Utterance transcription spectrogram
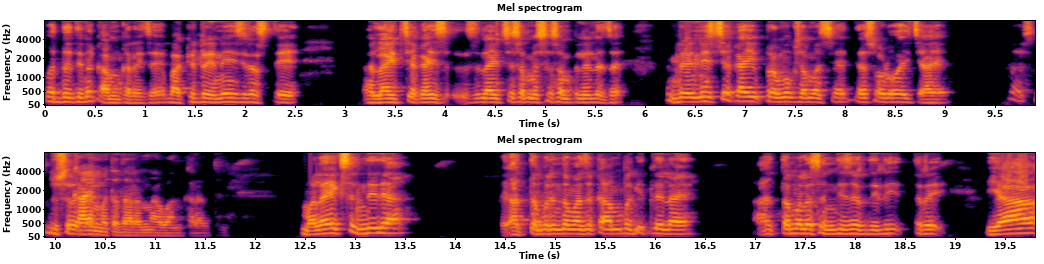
पद्धतीनं काम करायचं आहे. बाकी ड्रेनेज रस्ते लाईटच्या काही लाईटच्या समस्या संपलेल्याच आहे. ड्रेनेजच्या काही प्रमुख समस्या आहेत त्या सोडवायच्या आहेत. दुसरं काय काय? मतदारांना आवाहन कराल तुम्ही? मला एक संधी द्या. आतापर्यंत माझं काम बघितलेलं आहे. आता मला संधी जर दिली तर या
